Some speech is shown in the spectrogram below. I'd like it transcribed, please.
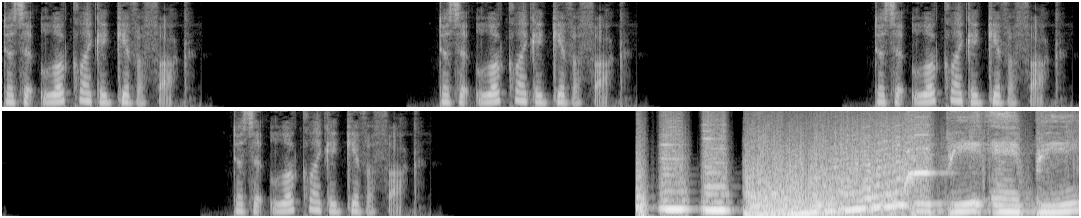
does it look like a give a fuck? Does it look like a give a fuck? Does it look like a give a fuck? Does it look like a give a fuck? P-A-P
